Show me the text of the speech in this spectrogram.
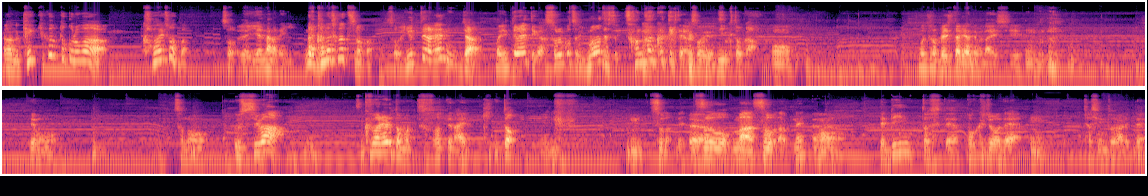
の結局のところはかわいそうだっそういやいやなんかねたなんか悲しくなってしまった？そう言ってられんじゃん、まあ、言ってられんっていうかそれこそ今まで散々食ってきたよそういう肉とか。う。んもちろんベジタリアンでもないし。うん。でもその牛は食われると思って育ってない。きっと。うん、そうだね、うん。そうまあそうだろうね。で凛として牧場でうん。写真撮られて、やっ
